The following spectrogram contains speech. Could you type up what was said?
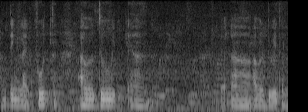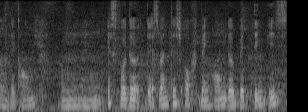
something like food I will do it uh, uh, I will do it alone at home um, as for the the advantage of being home the bad thing is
